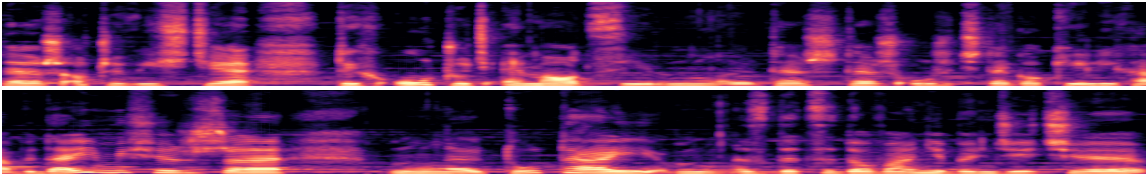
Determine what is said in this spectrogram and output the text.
też oczywiście tych uczuć, emocji, mm, też, też użyć tego kielicha. Wydaje mi się, że mm, tutaj mm, zdecydowanie będziecie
